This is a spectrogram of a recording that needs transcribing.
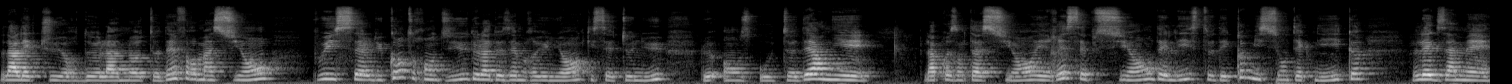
la lecture de la note d'information, puis celle du compte rendu de la deuxième réunion qui s'est tenue le 11 août dernier. La présentation et réception des listes des commissions techniques, l'examen,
